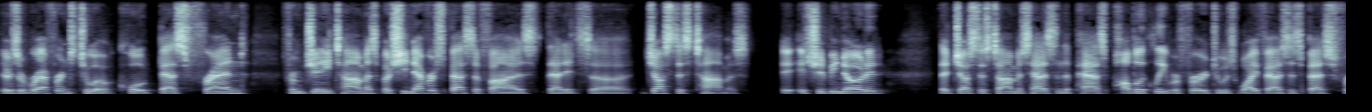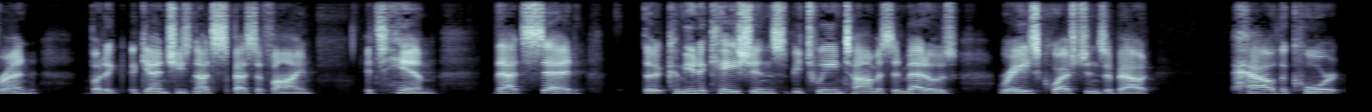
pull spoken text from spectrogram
There's a reference to a quote, best friend from Ginni Thomas, but she never specifies that it's uh, Justice Thomas. It, it should be noted that Justice Thomas has in the past publicly referred to his wife as his best friend, but again, she's not specifying it's him. That said, the communications between Thomas and Meadows raise questions about how the court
